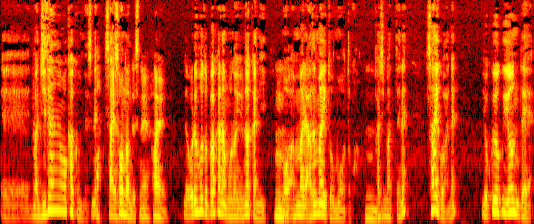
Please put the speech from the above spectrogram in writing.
えーまあ、自伝を書くんですねあ、最後にそうなんですね。はい。で、俺ほどバカなものは世の中に、うんもうあんまりあるまいと思うとこ、うん始まってね、最後はね、よくよく読んで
